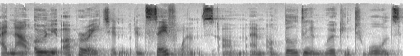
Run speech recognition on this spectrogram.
I now only operate in, and safe ones um, um, of building and working towards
